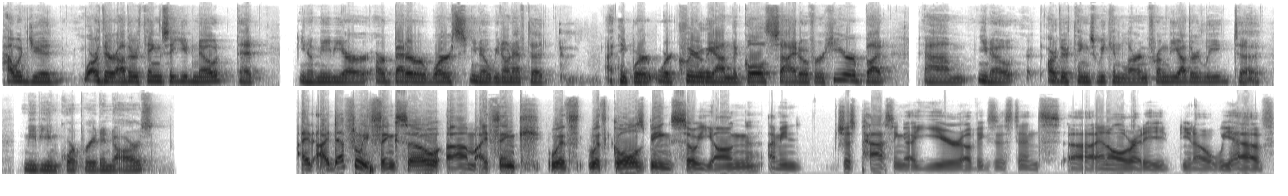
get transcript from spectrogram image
How would you? Are there other things that you'd note that you know maybe are are better or worse? You know, we don't have to. I think we're we're clearly on the goal side over here, but um, you know, are there things we can learn from the other league to maybe incorporate into ours? I, I definitely think so. Um, I think with with goals being so young, I mean, just passing a year of existence, uh, and already, you know, we have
